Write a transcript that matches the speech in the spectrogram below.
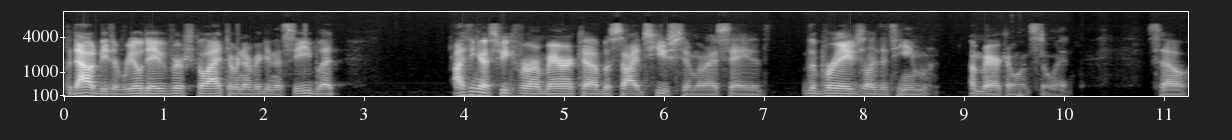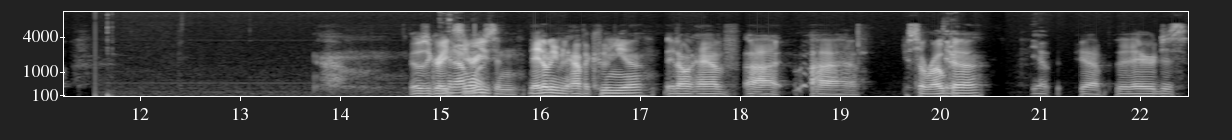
but that would be the real David versus Goliath that we're never gonna see. But I think I speak for America besides Houston when I say that the Braves are the team America wants to win. So it was a great mean, I want- series, and they don't even have Acuna. They don't have uh, uh, Soroka. Yep. Yeah, they're just.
